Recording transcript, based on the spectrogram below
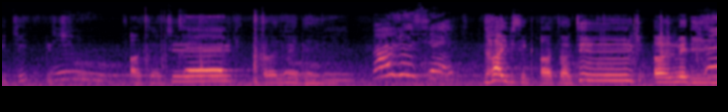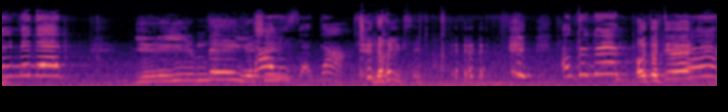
iki, üç. Atatürk ölmedi. Maalesef. Daha yüksek. Atatürk ölmedi. Neden? Yüreğimde Daha yaşıyor. yüksek daha. Daha yüksek. Atatürk. Atatürk,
